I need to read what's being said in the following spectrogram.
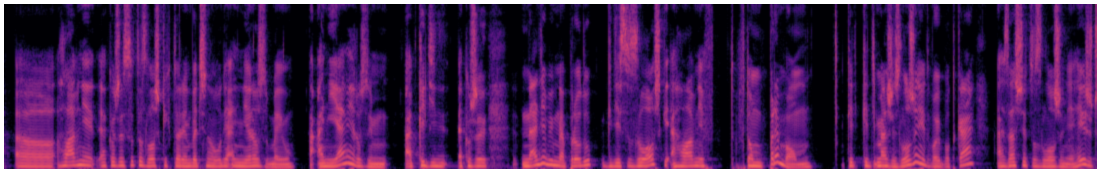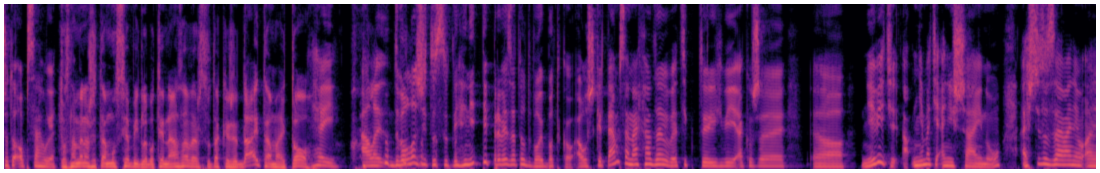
uh, hlavne, akože sú to zložky, ktorým väčšinou ľudia ani nerozumejú. A ani ja nerozumiem. A keď akože nadebím na produkt, kde sú zložky a hlavne v, v tom prvom, keď, keď máš zloženie dvojbodka a začne to zloženie, hej, že čo to obsahuje. To znamená, že tam musia byť, lebo tie na záver sú také, že daj tam aj to. Hej, ale dôležité sú tie, hneď tie prvé za tou dvojbodkou. A už keď tam sa nachádzajú veci, ktorých vy akože uh, neviete, a nemáte ani šajnu a ešte to závaňou aj,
